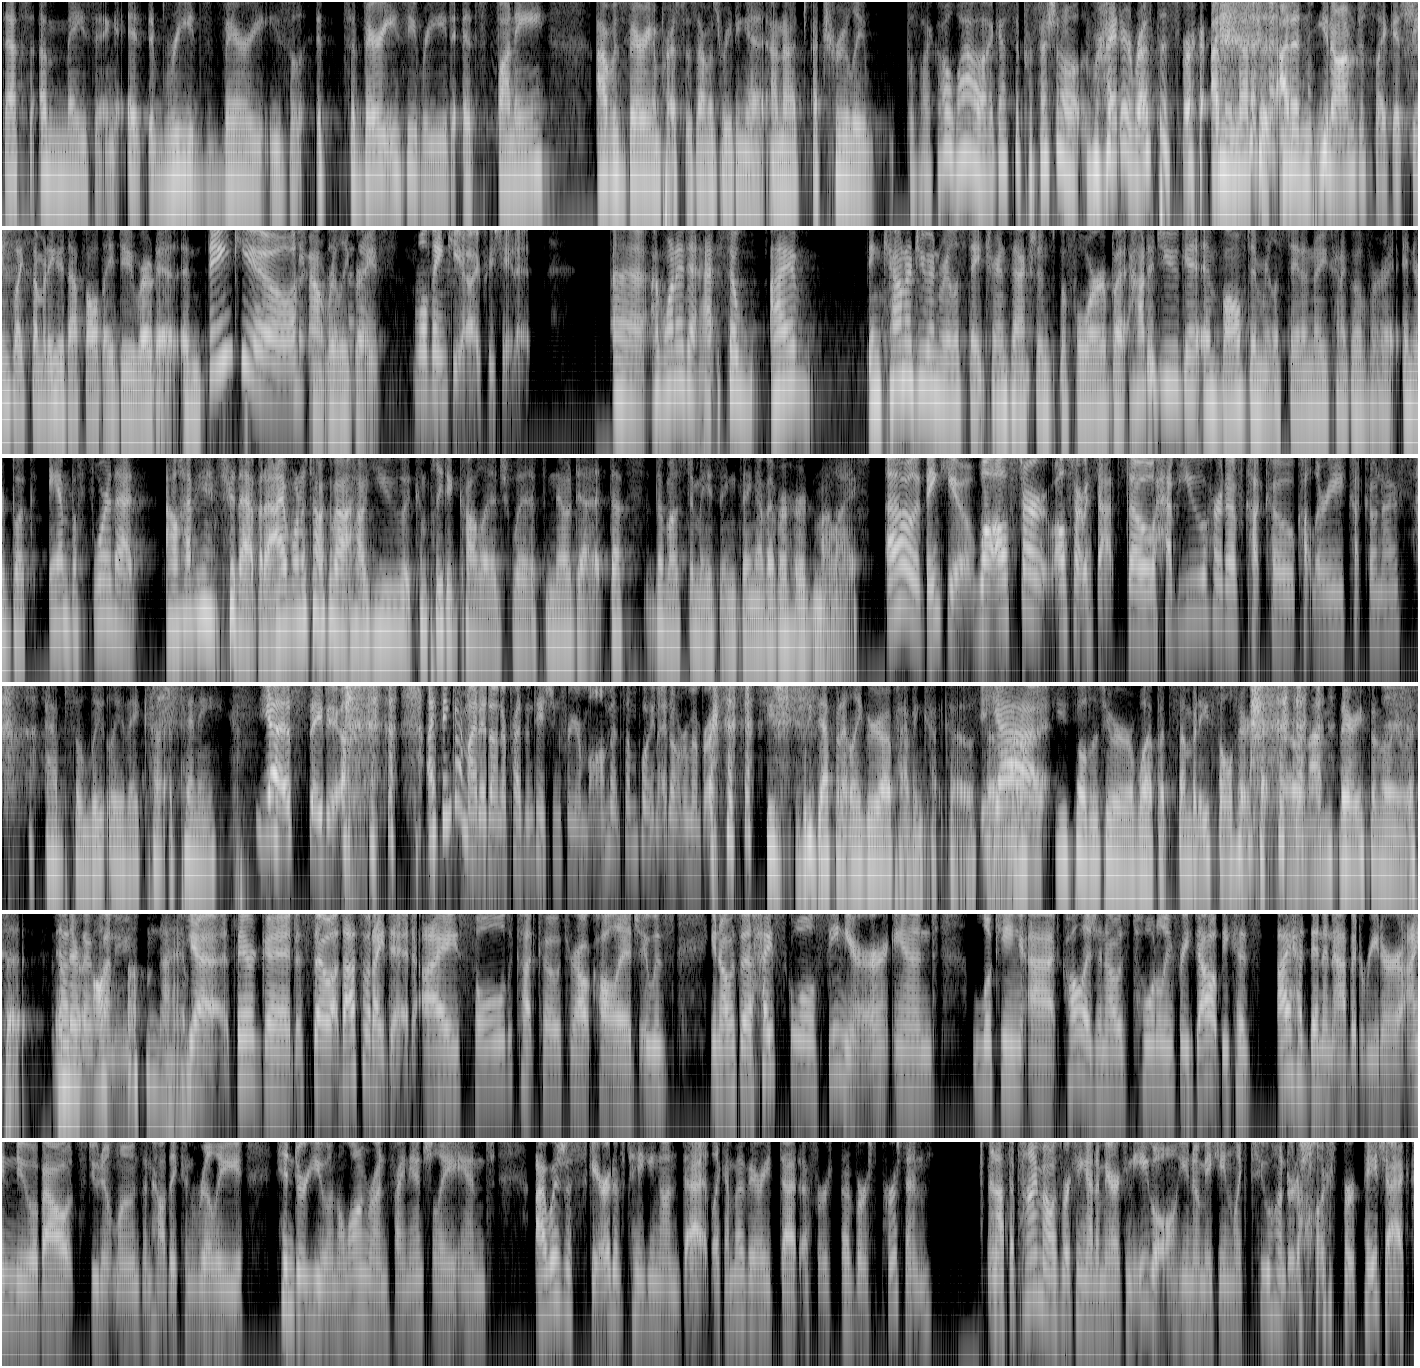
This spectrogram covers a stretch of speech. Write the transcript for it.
That's amazing. It, it reads very easily. It's a very easy read. It's funny. I was very impressed as I was reading it, and I, I truly was like, "Oh wow, I guess a professional writer wrote this for." Her. I mean, that's it. I didn't, you know, I'm just like, it seems like somebody who that's all they do wrote it, and thank you. It came out really so great. Nice. Well, thank you. I appreciate it. Uh, I wanted to. Ask, so I've encountered you in real estate transactions before, but how did you get involved in real estate? I know you kind of go over it in your book, and before that, I'll have you answer that, but I want to talk about how you completed college with no debt. That's the most amazing thing I've ever heard in my life. Oh, thank you. Well, I'll start I'll start with that. So, have you heard of Cutco cutlery, Cutco knives? Absolutely. They cut a penny. yes, they do. I think I might have done a presentation for your mom at some point. I don't remember. we definitely grew up having Cutco. So yeah. if you sold it to her or what, but somebody sold her Cutco and I'm very familiar with it and that's they're so awesome funny. knives. Yeah, they're good. So that's what I did. I sold Cutco throughout college. It was, you know, I was a high school senior and looking at college and I was totally freaked out because I had been an avid reader. I knew about student loans and how they can really hinder you in the long run financially and I was just scared of taking on debt. Like I'm a very debt averse person and at the time i was working at american eagle you know making like $200 per paycheck.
